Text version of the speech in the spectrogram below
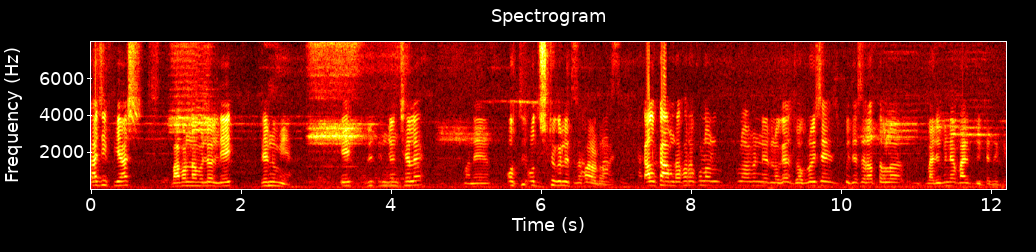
কাজী পিয়াস বাবার নাম হইল লেট রেনুমিয়া এই দুই তিনজন ছেলে মানে অতি- অতিষ্ঠ করে লেতেছে পাড়াটা কালকে আমরা পাড়া পোলা পোলামের লগে জব রয়েছে কইতেছে রাত্রবেলা বাড়ি বিনা বাড়ির দিকে থেকে।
